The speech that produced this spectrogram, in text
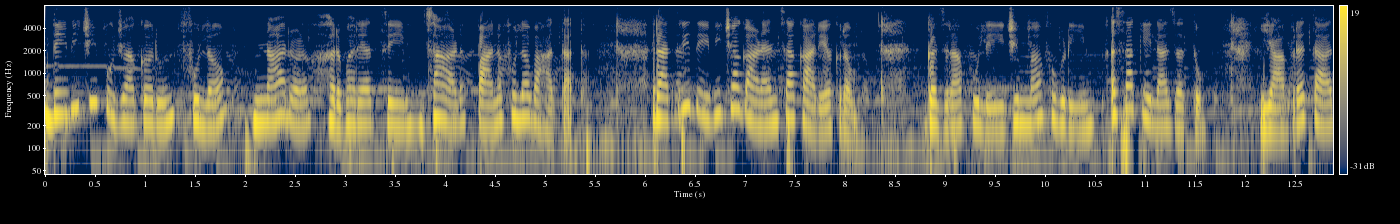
देवीची पूजा करून फुलं नारळ हरभऱ्याचे झाड पानफुलं वाहतात. रात्री देवीच्या गाण्यांचा कार्यक्रम गजरा फुले जिम्मा फुगडी असा केला जातो. या व्रतात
